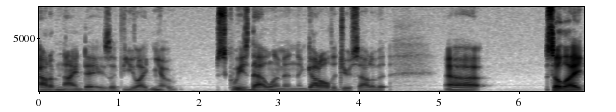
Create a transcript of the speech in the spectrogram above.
out of nine days if you like you know squeezed that lemon and got all the juice out of it. Uh, so like,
